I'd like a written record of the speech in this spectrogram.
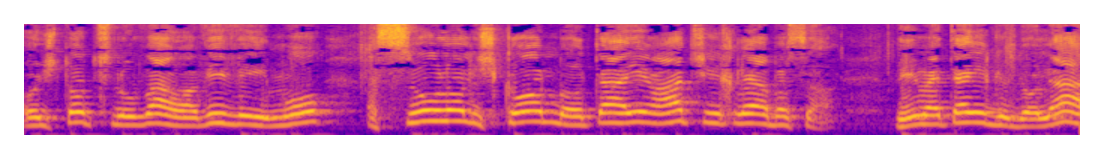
או אשתו צלובה, או אביו ואימו, אסור לו לשכון באותה עיר עד שיכלה הבשר. ואם הייתה עיר גדולה,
